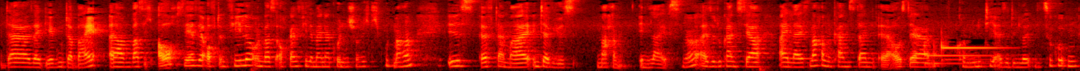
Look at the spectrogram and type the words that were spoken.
da seid ihr gut dabei. Ähm, was ich auch sehr, sehr oft empfehle und was auch ganz viele meiner Kunden schon richtig gut machen, ist öfter mal Interviews machen in Lives. Ne? Also du kannst ja ein Live machen und kannst dann äh, aus der Community, also den Leuten, die zugucken,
